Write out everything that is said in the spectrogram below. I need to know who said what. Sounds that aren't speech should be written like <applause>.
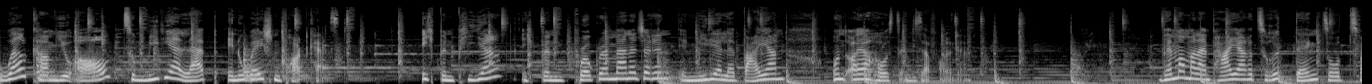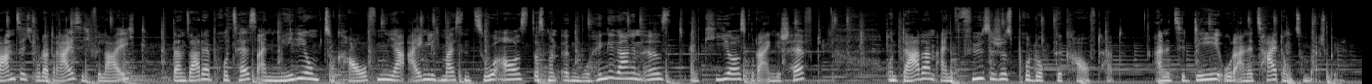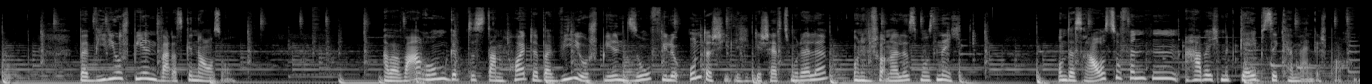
Speaker 1: Welcome you all to Media Lab Innovation Podcast. Ich bin Pia, ich bin Program Managerin im Media Lab Bayern und euer Host in dieser Folge. Wenn man mal ein paar Jahre zurückdenkt, so 20 oder 30 vielleicht, dann sah der Prozess, ein Medium zu kaufen, ja eigentlich meistens so aus, dass man irgendwo hingegangen ist, ein Kiosk oder ein Geschäft, und da dann ein physisches Produkt gekauft hat. Eine CD oder eine Zeitung zum Beispiel. Bei Videospielen war das genauso. Aber warum gibt es dann heute bei Videospielen so viele unterschiedliche Geschäftsmodelle und im Journalismus nicht? Um das rauszufinden, habe ich mit Gabe Sickerman gesprochen.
